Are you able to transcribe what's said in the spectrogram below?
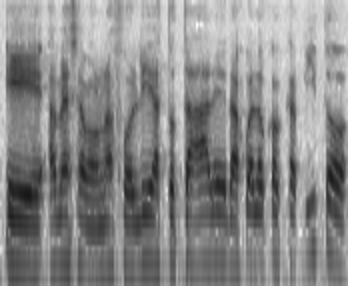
e a me sembra una follia totale, da quello che ho capito,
